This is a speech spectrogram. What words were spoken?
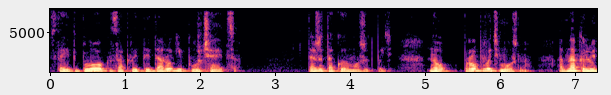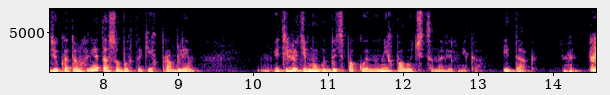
стоит блок, закрытые дороги, получается. Даже такое может быть. Но пробовать можно. Однако люди, у которых нет особых таких проблем – эти люди могут быть спокойны, у них получится наверняка. Итак,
